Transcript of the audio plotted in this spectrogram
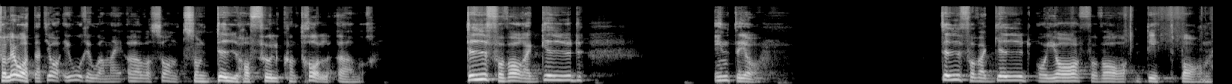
Förlåt att jag oroar mig över sånt som du har full kontroll över. Du får vara Gud, inte jag. Du får vara Gud och jag får vara ditt barn.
